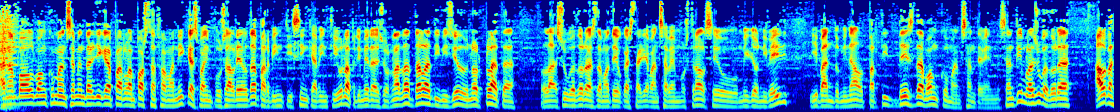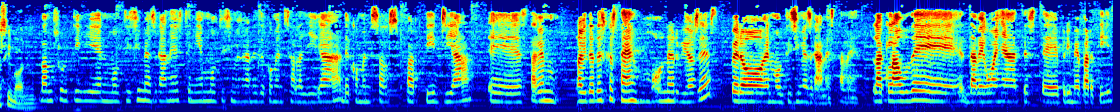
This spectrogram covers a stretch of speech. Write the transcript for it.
En handbol, bon començament de Lliga per l'emposta femení que es va imposar l'Elda per 25 a 21 la primera jornada de la divisió d'honor plata. Les jugadores de Mateo Castellà van saber mostrar el seu millor nivell i van dominar el partit des de bon començament. Sentim la jugadora Alba Simón. Vam sortir amb moltíssimes ganes, teníem moltíssimes ganes de començar la Lliga, de començar els partits ja. Eh, estàvem, la veritat és que estàvem molt nervioses, però en moltíssimes ganes també. La clau d'haver guanyat este primer partit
